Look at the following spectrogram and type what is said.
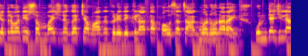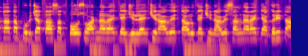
छत्रपती संभाजीनगरच्या भागाकडे देखील आता पावसाचं आगमन होणार आहे. कोणत्या जिल्ह्यात आता पुढच्या तासात पाऊस वाढणार आहे? त्या जिल्ह्यांची नावे तालुक्याची नावे सांगणार आहे. त्याकरिता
